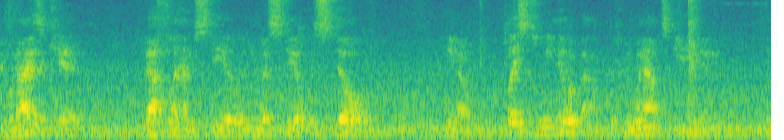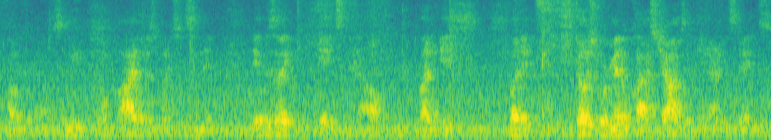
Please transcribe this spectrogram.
And when I was a kid, Bethlehem Steel and U.S. Steel was still, you know, places we knew about because we went out skiing in the Poconos and you go by those places and it, it was like gates of hell. But it, but it, those were middle class jobs in the United States.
